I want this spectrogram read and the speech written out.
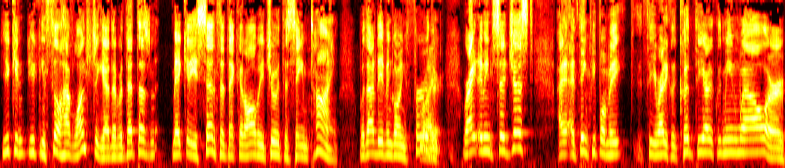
You can you can still have lunch together, but that doesn't make any sense that that could all be true at the same time without even going further, right? right? I mean, so just I, I, think people may theoretically could theoretically mean well or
